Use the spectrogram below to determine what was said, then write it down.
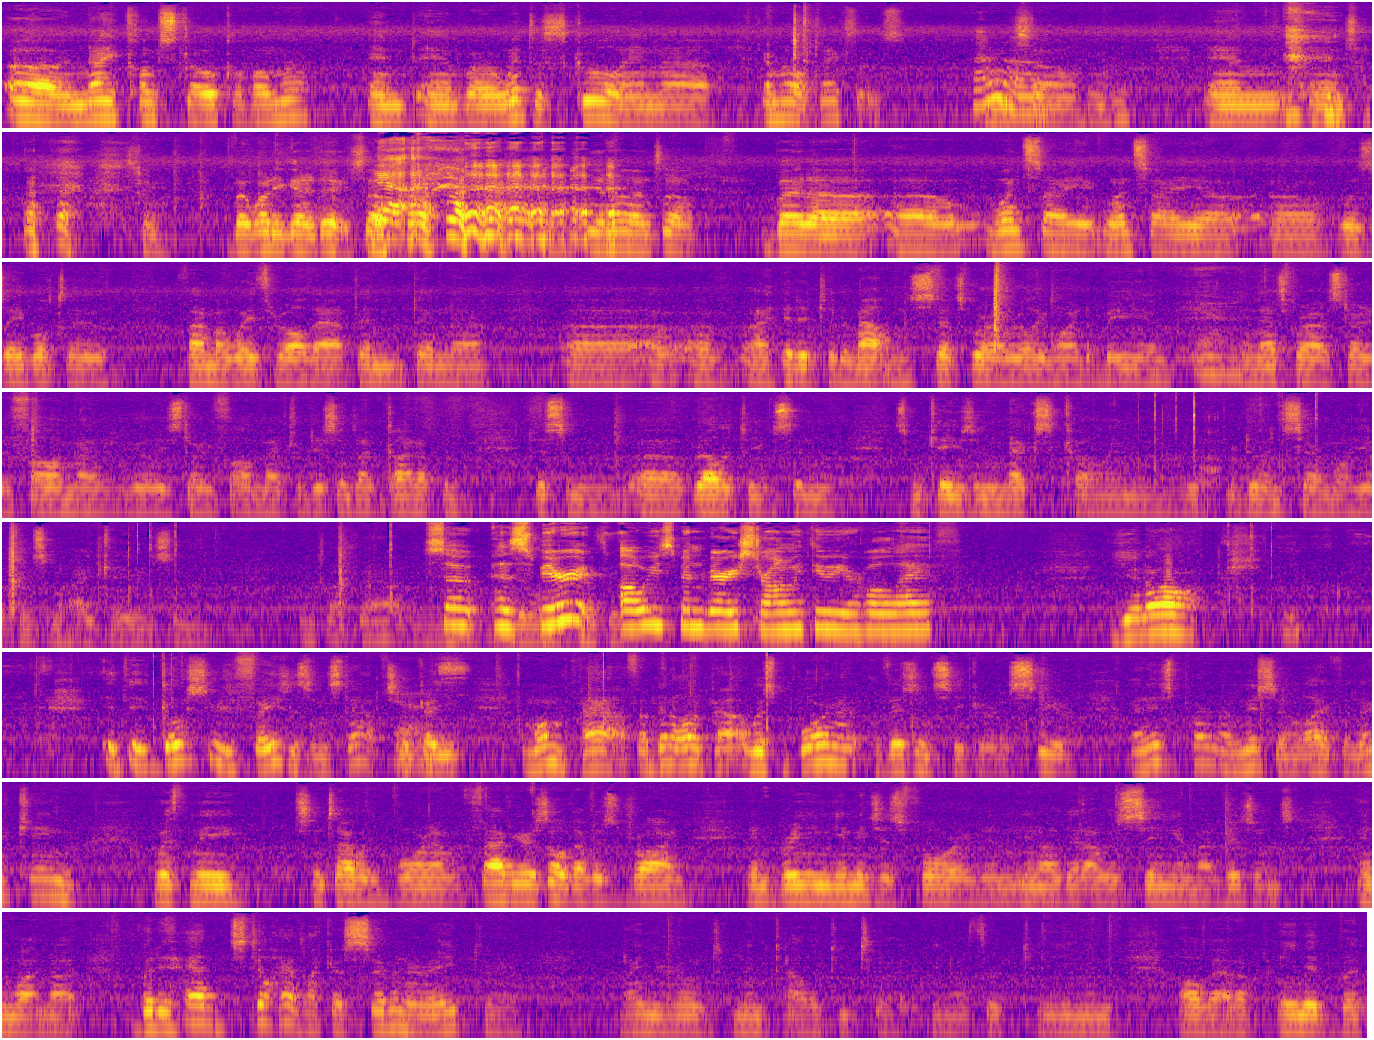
Uh, Nyankongska, Oklahoma, and and well, I went to school in uh, Emerald, Texas. And Oh. so, mhm. and and but what are you going to do? So Yeah. you know, and so but uh, uh, once I once I uh, uh, was able to find my way through all that, then then uh, uh, I, I headed to the mountains. That's where I really wanted to be, and Yeah. and that's where I started following my really started following my traditions. I've gone up and to some uh, relatives in some caves in New Mexico, and we we're doing ceremony up in some high caves and things like that. And So has spirit always been very strong with you your whole life? You know, it, it goes through phases and steps. Okay, Yes. I'm on a path. I've been on a path. I was born a vision seeker, a seer. That is part of my mission in life, and that came with me since I was born. I was five years old. I was drawing and bringing images forward, and you know that I was seeing in my visions and whatnot. But it had still had like a seven or eight or nine year old mentality to it. You know, thirteen and all that. I painted, but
